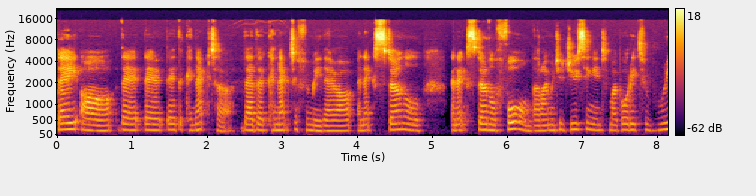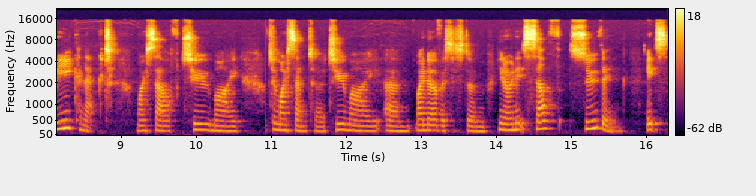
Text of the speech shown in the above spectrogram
they are they're, they're, they're the connector. They're the connector for me. They are an external an external form that I'm introducing into my body to reconnect myself to my to my center, to my um, my nervous system. You know, and it's self-soothing. It's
